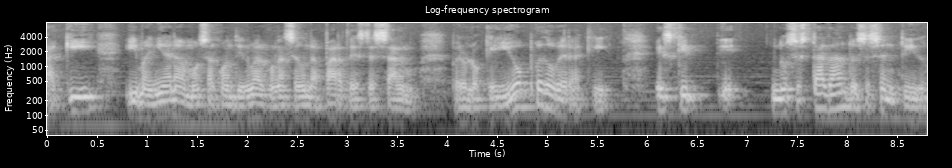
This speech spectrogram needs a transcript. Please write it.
aquí y mañana vamos a continuar con la segunda parte de este salmo. Pero lo que yo puedo ver aquí es que eh, nos está dando ese sentido,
